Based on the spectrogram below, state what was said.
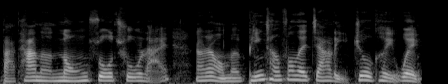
把它呢浓缩出来，那让我们平常放在家里就可以为。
